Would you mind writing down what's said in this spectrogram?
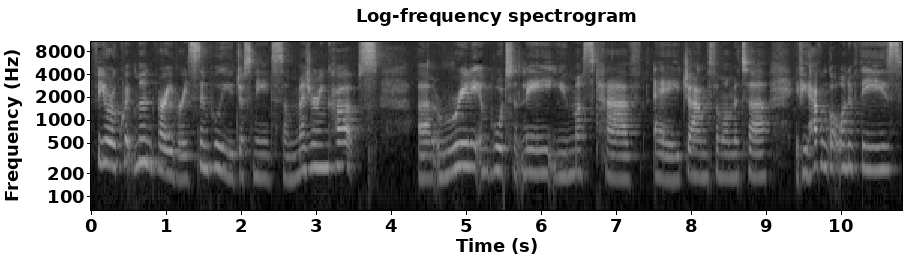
For your equipment, very, very simple. You just need some measuring cups. Um, really importantly, you must have a jam thermometer. If you haven't got one of these,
